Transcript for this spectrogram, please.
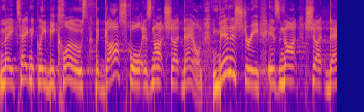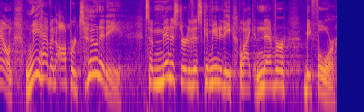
may technically be closed, the gospel is not shut down. Ministry is not shut down. We have an opportunity to minister to this community like never before.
